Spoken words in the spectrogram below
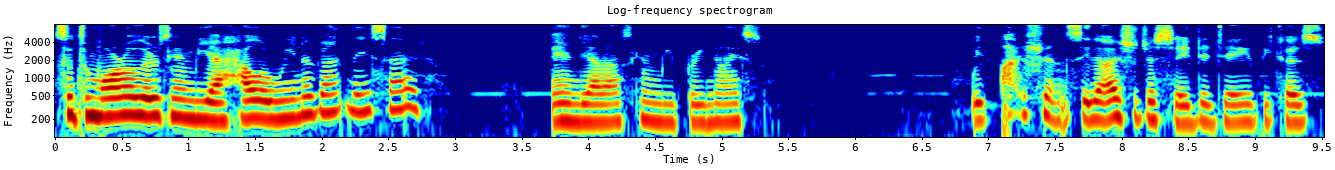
So tomorrow there's gonna be a Halloween event, they said. And yeah, that's gonna be pretty nice. Wait, I shouldn't say that. I should just say today because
